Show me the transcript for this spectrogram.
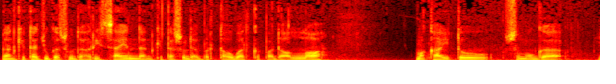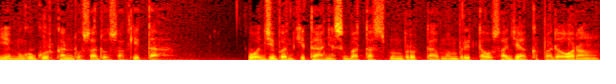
dan kita juga sudah resign dan kita sudah bertaubat kepada Allah, maka itu semoga ia menggugurkan dosa-dosa kita. Kewajiban kita hanya sebatas memberitahu, memberitahu saja kepada orang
